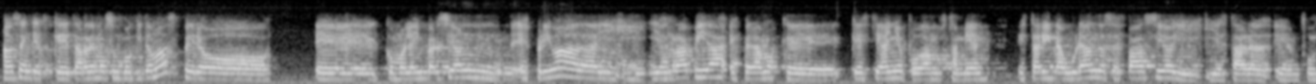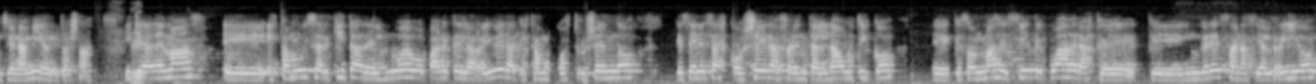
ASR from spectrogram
hacen que, tardemos un poquito más, pero eh, como la inversión es privada y, es rápida, esperamos que, este año podamos también estar inaugurando ese espacio y, estar en funcionamiento ya. Y que además eh, está muy cerquita del nuevo Parque de la Ribera que estamos construyendo, que es en esa escollera frente al náutico, eh, que son más de siete cuadras que, ingresan hacia el río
